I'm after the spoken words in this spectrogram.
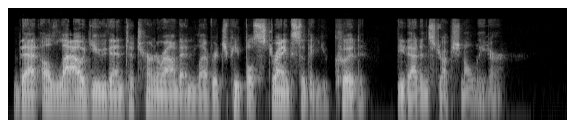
that allowed you then to turn around and leverage people's strengths so that you could be that instructional leader?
